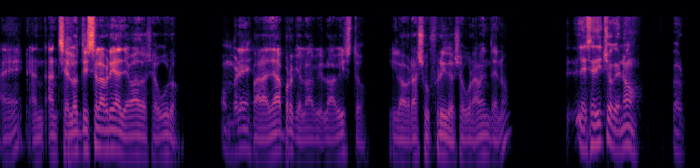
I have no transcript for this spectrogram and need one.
¿eh? An- Ancelotti se lo habría llevado, seguro. Hombre, Para allá porque lo ha, vi- lo ha visto. Y lo habrá sufrido, seguramente, ¿no? les he dicho que no, por,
